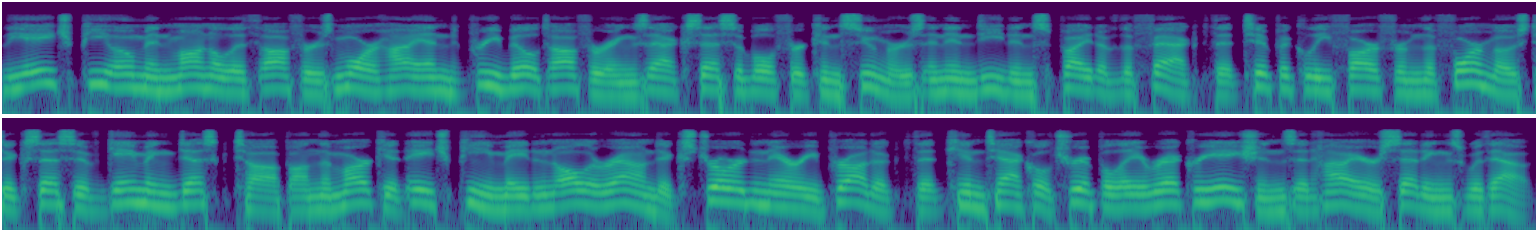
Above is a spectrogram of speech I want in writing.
The HP Omen monolith offers more high-end pre-built offerings accessible for consumers and indeed in spite of the fact that typically far from the foremost excessive gaming desktop on the market HP made an all-around extraordinary product that can tackle AAA recreations at higher settings without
